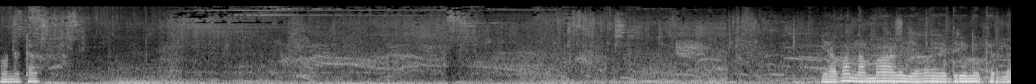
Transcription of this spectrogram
Understand? எவன் நம்ம ஆளு எவன் எதிரின்னு தெரில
